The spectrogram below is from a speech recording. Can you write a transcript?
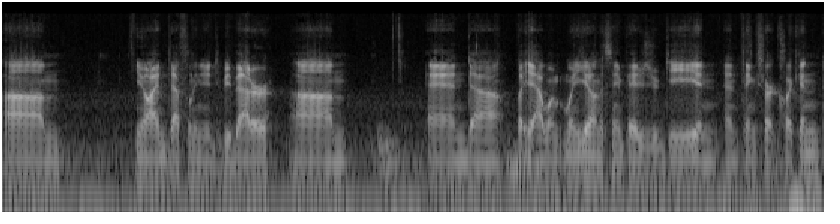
Um, you know, I definitely need to be better. Um, and uh, but yeah, when, when you get on the same page as your D and, and things start clicking,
